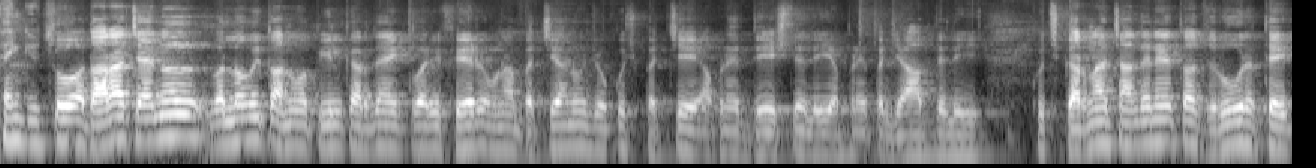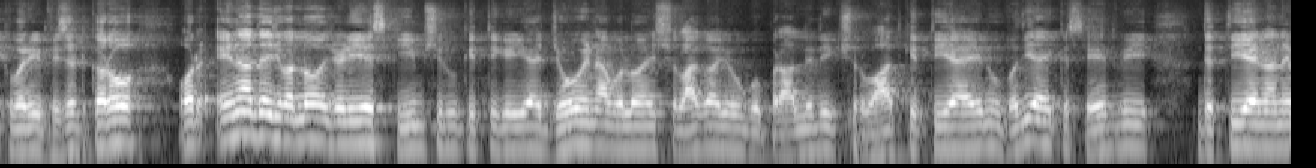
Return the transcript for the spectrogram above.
ਥੈਂਕ ਯੂ ਸੋ ਅਦਾਰਾ ਚੈਨਲ ਵੱਲੋਂ ਵੀ ਤੁਹਾਨੂੰ ਅਪੀਲ ਕਰਦੇ ਹਾਂ ਇੱਕ ਵਾਰੀ ਫਿਰ ਉਹਨਾਂ ਬੱਚਿਆਂ ਨੂੰ ਜੋ ਕੁਝ ਬੱਚੇ ਆਪਣੇ ਦੇਸ਼ ਦੇ ਲਈ ਆਪਣੇ ਪੰਜਾਬ ਦੇ ਲਈ ਕੁਝ ਕਰਨਾ ਚਾਹੁੰਦੇ ਨੇ ਤਾਂ ਜ਼ਰੂਰ ਇੱਥੇ ਇੱਕ ਵਾਰੀ ਵਿਜ਼ਿਟ ਕਰੋ ਔਰ ਇਹਨਾਂ ਦੇ ਵੱਲੋਂ ਜਿਹੜੀ ਇਹ ਸਕੀਮ ਸ਼ੁਰੂ ਕੀਤੀ ਗਈ ਹੈ ਜੋ ਇਹਨਾਂ ਵੱਲੋਂ ਇਹ ਸ਼ਲਾਘਾਯੋਗ ਉਪਰਾਲੇ ਦੀ ਸ਼ੁਰੂਆਤ ਕੀਤੀ ਹੈ ਇਹਨੂੰ ਵਧੀਆ ਇੱਕ ਸੇਧ ਵੀ ਦਿੱਤੀ ਹੈ ਇਹਨਾਂ ਨੇ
